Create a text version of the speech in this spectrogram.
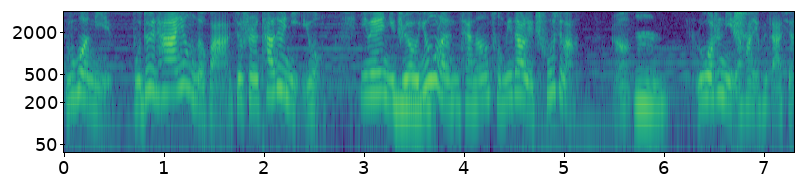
如果你不对他用的话，就是他对你用，因为你只有用了，你才能从密道里出去嘛。然后，嗯，如果是你的话，你会咋选？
